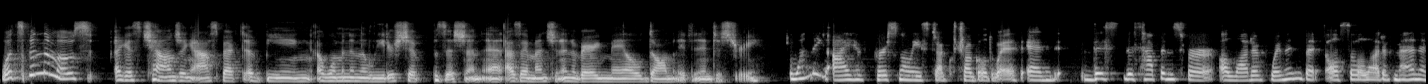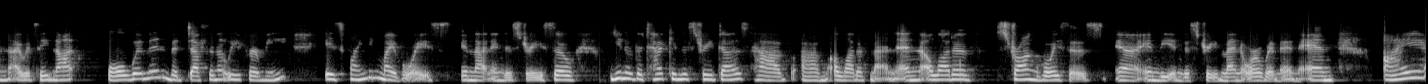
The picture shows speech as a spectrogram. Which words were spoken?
what's been the most, I guess, challenging aspect of being a woman in a leadership position, as I mentioned, in a very male dominated industry? One thing I have personally stuck, struggled with, and this this happens for a lot of women, but also a lot of men, and I would say not all women, but definitely for me, is finding my voice in that industry. So, you know, the tech industry does have um, a lot of men and a lot of strong voices uh, in the industry, men or women. And I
